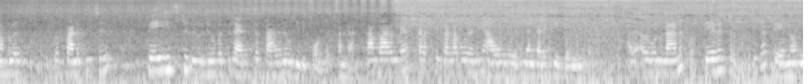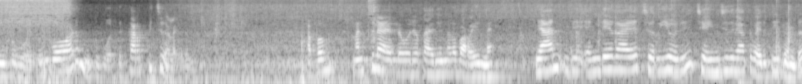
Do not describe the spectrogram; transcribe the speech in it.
നമ്മൾ തണുപ്പിച്ച് പേസ്റ്റ് രൂപത്തിൽ അരച്ച സാധനം ഇതിരിപ്പുണ്ട് കണ്ട സാമ്പാറിന്റെ കറക്റ്റ് കളർ തന്നെ ആ ഒരു എല്ലാം കലക്കിയിട്ടുണ്ട് അത് അതുകൊണ്ടാണ് പ്രത്യേകം ശ്രദ്ധിക്കുക തേങ്ങ മൂത്ത് പോയി. ഒരുപാട് മൂത്ത് പോരുത് കറുപ്പിച്ച് കളയരുത്. അപ്പം മനസ്സിലായല്ലോ ഓരോ കാര്യങ്ങൾ പറയുന്നത് ഞാൻ ഇത് എന്റേതായ ചെറിയൊരു ചേഞ്ച് ഇതിനകത്ത് വരുത്തിയിട്ടുണ്ട്.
